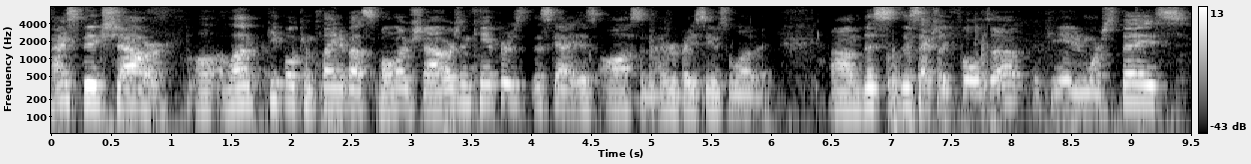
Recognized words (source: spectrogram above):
Nice big shower. A lot of people complain about smaller showers in campers. This guy is awesome. Everybody seems to love it. Um, this, this actually folds up if you needed more space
